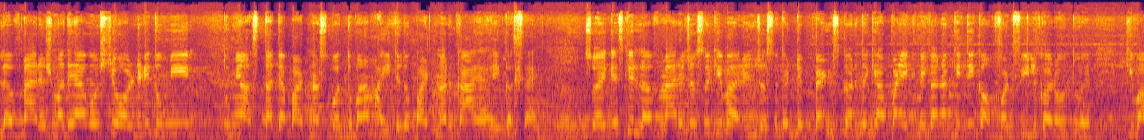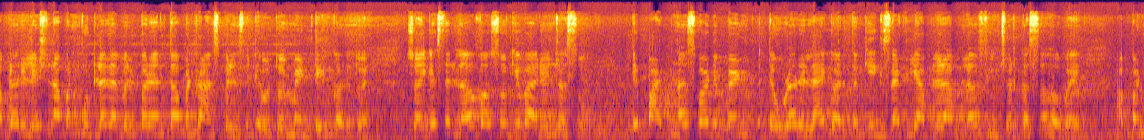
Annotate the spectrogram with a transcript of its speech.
लव्ह मॅरेजमध्ये ह्या गोष्टी ऑलरेडी तुम्ही तुम्ही असता त्या पार्टनरसोबत तुम्हाला माहिती आहे तो पार्टनर काय आहे कसं आहे. सो आय गेस की लव्ह मॅरेज असो किंवा अरेंज असो ते डिपेंड्स करतं की आपण एकमेकांना किती कम्फर्ट फील करवतोय. किंवा आपलं रिलेशन आपण कुठल्या लेवलपर्यंत आपण ट्रान्सपरन्सी ठेवतोय मेंटेन करतोय. सो आय गेस ते लव्ह असो किंवा अरेंज असो ते पार्टनर्सवर डिपेंड तेवढं रिलाय करतं की एक्झॅक्टली आपल्याला आपलं फ्युचर कसं हवं आहे आपण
